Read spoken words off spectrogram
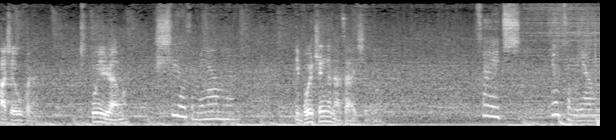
怕谁误会？顾逸然吗？是又怎么样呢？你不会真跟他在一起了吧？在一起又怎么样呢？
